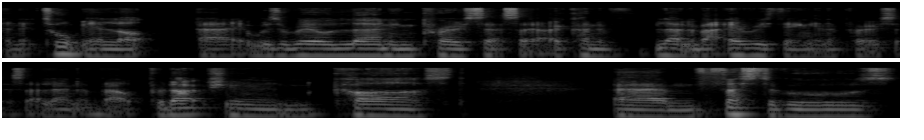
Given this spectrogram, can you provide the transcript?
and it taught me a lot. Uh, it was a real learning process. I, I, kind of learned about everything in the process. I learned about production, cast, um, festivals.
